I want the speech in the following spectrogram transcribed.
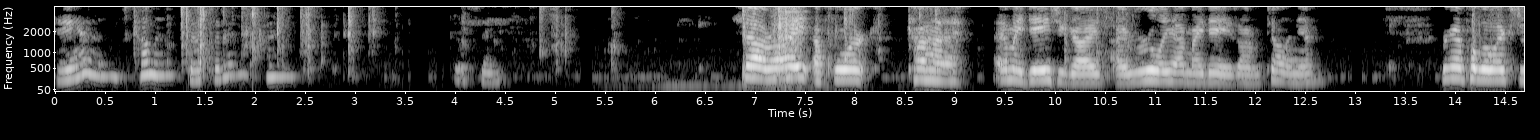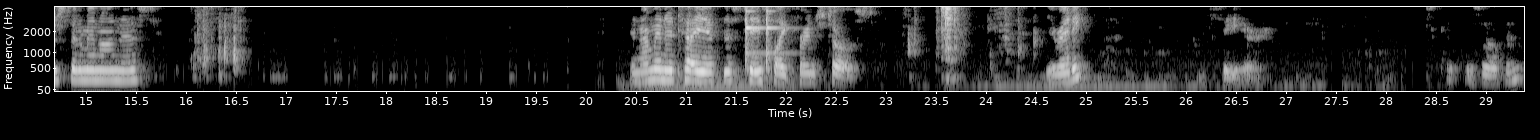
Hang on, it's coming. Da, da, da, Let's see. So, right, a fork. God, I have my days, you guys. I really have my days, I'm telling you. We're going to put a little extra cinnamon on this. And I'm going to tell you if this tastes like French toast. You ready? See here. Let's cut this open.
